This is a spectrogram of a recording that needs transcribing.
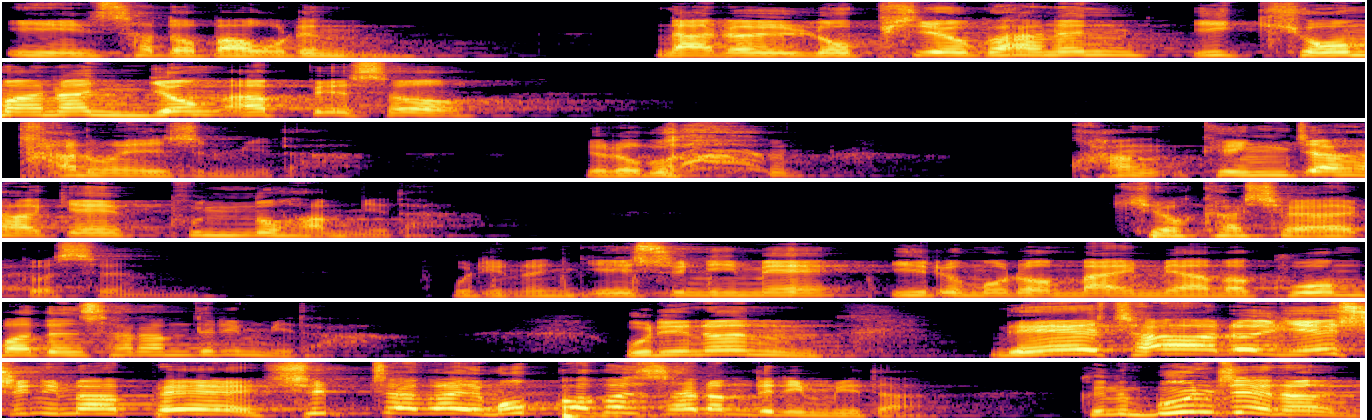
이 사도 바울은 나를 높이려고 하는 이 교만한 영 앞에서 단호해집니다. 여러분 광- 굉장하게 분노합니다. 기억하셔야 할 것은 우리는 예수님의 이름으로 말미암아 구원받은 사람들입니다. 우리는 내 자아를 예수님 앞에 십자가에 못 박은 사람들입니다. 근데 문제는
